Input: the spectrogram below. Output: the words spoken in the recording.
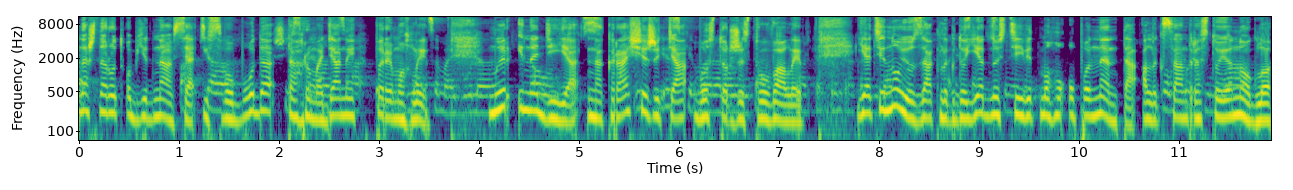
Наш народ об'єднався, і свобода та громадяни перемогли. Мир і надія на краще життя восторжествували. Я ціную заклик до єдності від мого опонента Олександра Стояногло.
